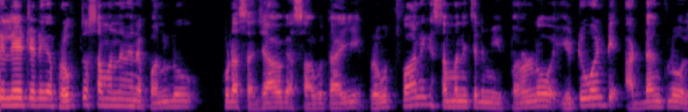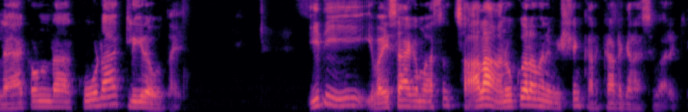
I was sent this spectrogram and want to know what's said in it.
రిలేటెడ్గా ప్రభుత్వ సంబంధమైన పనులు కూడా సజావుగా సాగుతాయి. ప్రభుత్వానికి సంబంధించిన మీ పనుల్లో ఎటువంటి అడ్డంకులు లేకుండా కూడా క్లియర్ అవుతాయి. ఇది వైశాఖ మాసం చాలా అనుకూలమైన విషయం కర్కాటక రాశి వారికి.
